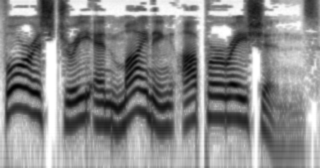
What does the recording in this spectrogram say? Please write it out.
Forestry and mining operations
